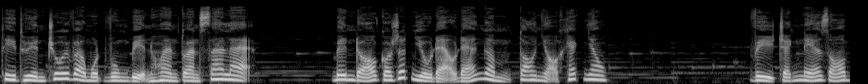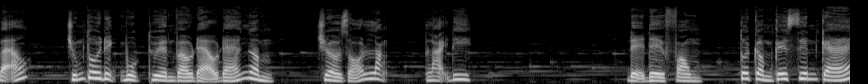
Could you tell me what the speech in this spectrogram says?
thì thuyền trôi vào một vùng biển hoàn toàn xa lạ. Bên đó có rất nhiều đảo đá ngầm to nhỏ khác nhau. Vì tránh né gió bão, chúng tôi định buộc thuyền vào đảo đá ngầm, chờ gió lặng lại đi. Để đề phòng, tôi cầm cây xiên cá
